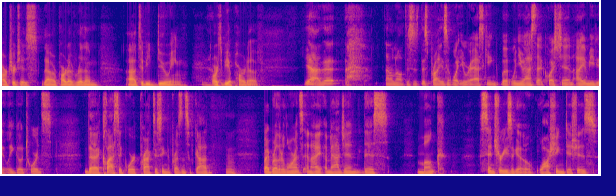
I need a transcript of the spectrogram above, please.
our churches that are part of rhythm uh, to be doing or to be a part of? Yeah, that I don't know if this is this probably isn't what you were asking, but when you ask that question, I immediately go towards the classic work practicing the presence of God by Brother Lawrence. And I imagine this monk centuries ago washing dishes,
